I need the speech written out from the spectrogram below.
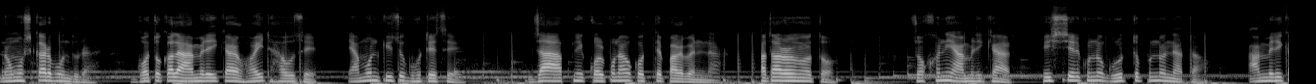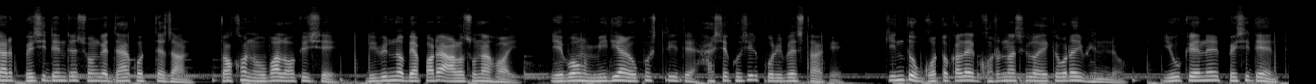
নমস্কার বন্ধুরা, গতকাল আমেরিকার হোয়াইট হাউসে এমন কিছু ঘটেছে যা আপনি কল্পনাও করতে পারবেন না। সাধারণত, যখনই আমেরিকার বিশ্বের কোনো গুরুত্বপূর্ণ নেতা আমেরিকার প্রেসিডেন্টের সঙ্গে দেখা করতে যান, তখন ওভাল অফিসে বিভিন্ন ব্যাপারে আলোচনা হয় এবং মিডিয়ার উপস্থিতিতে হাসি খুশির পরিবেশ থাকে। কিন্তু গতকালের ঘটনা ছিল একেবারেই ভিন্ন। ইউক্রেনের প্রেসিডেন্ট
